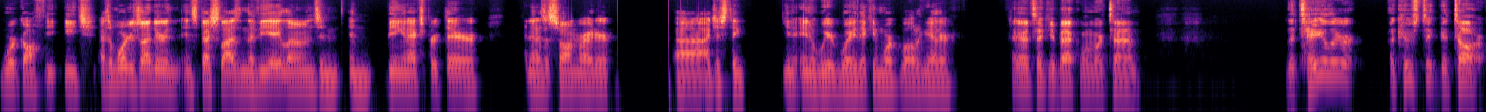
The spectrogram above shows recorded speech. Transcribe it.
work off the, each as a mortgage lender and, and specialize in the VA loans and, and being an expert there. And then as a songwriter, uh, I just think you know, in a weird way they can work well together. I got to take you back one more time. The Taylor acoustic guitar.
